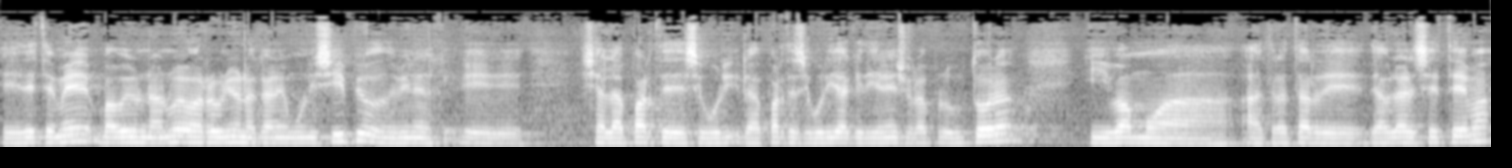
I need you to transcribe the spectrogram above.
eh, de este mes, va a haber una nueva reunión acá en el municipio, donde vienen eh, ya la parte, de la parte de seguridad que tiene ellos, la productora, y vamos a, tratar de, hablar ese tema,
